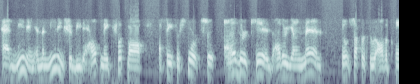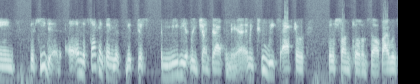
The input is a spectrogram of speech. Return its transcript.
had meaning, and the meaning should be to help make football a safer sport so other kids, other young men, don't suffer through all the pain that he did. And the second thing that, that just immediately jumped out to me I mean, two weeks after their son killed himself, I was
